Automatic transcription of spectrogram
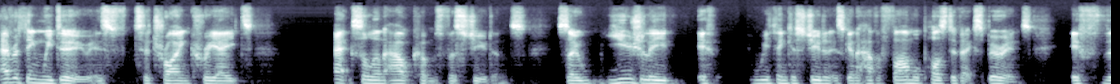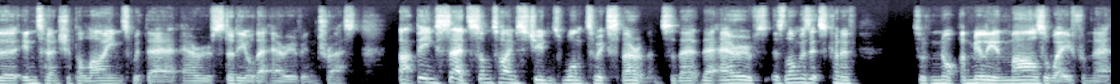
everything we do is to try and create excellent outcomes for students. So usually if we think a student is going to have a far more positive experience if the internship aligns with their area of study or their area of interest. That being said, sometimes students want to experiment. So their, their area of, as long as it's kind of sort of not a million miles away from their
